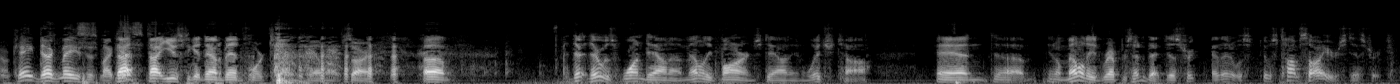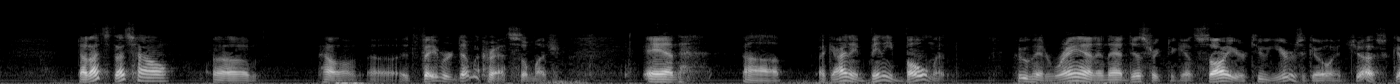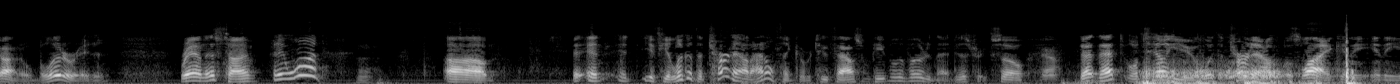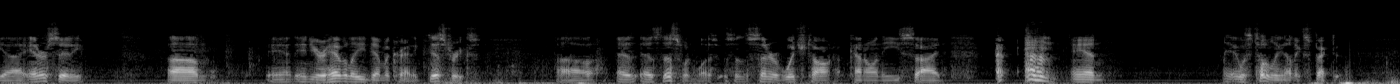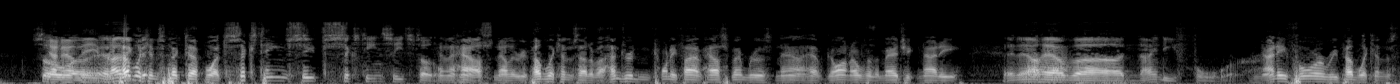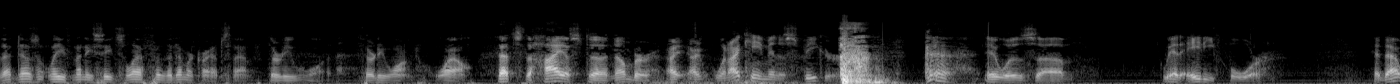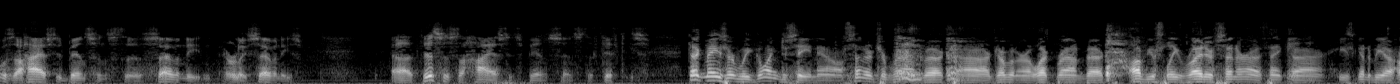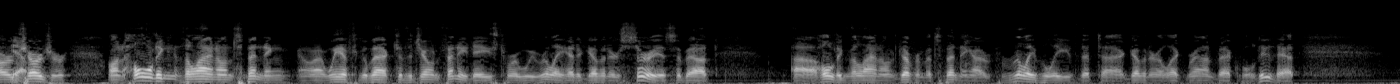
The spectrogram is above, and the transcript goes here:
Okay, Doug Mays is my Not, guest. not used to get down to bed before 10. yeah, I'm sorry. Um, there, there was one down, uh, Melody Barnes down in Wichita. And, uh, you know, Melody had represented that district, and then it was, it was Tom Sawyer's district. Now that's, that's how, um, how, uh, it favored Democrats so much. And, uh, a guy named Benny Bowman, who had ran in that district against Sawyer two years ago and just got obliterated, ran this time and he won. Um, and, and if you look at the turnout, I don't think there were 2,000 people who voted in that district. So Yeah. that that will tell you what the turnout was like in the in the uh, inner city, um, and in your heavily Democratic districts, uh, as, as this one was. It was in the center of Wichita, kind of on the east side, and it was totally unexpected. So yeah, now uh, the think Republicans picked up what 16 seats 16 seats total in the House. Now the Republicans, out of 125 House members, now have gone over the magic 90. They now have uh, 94, 94 Republicans. That doesn't leave many seats left for the Democrats. Then 31. 31. Wow. That's the highest uh, number. I, I, when I came in as speaker, it was um, we had 84, and that was the highest it had been since the 70s, early 70s. Uh, this is the highest it's been since the 50s. Doug Mays, are we going to see now Senator Brownback, uh, Governor-elect Brownback, obviously right of center. I think uh, he's going to be a hard Yeah. charger on holding the line on spending. Uh, we have to go back to the Joan Finney days to where we really had a governor serious about uh, holding the line on government spending. I really believe that uh, Governor-elect Brownback will do that.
